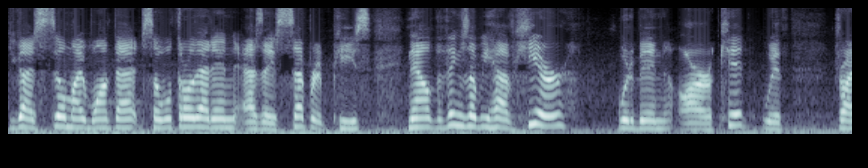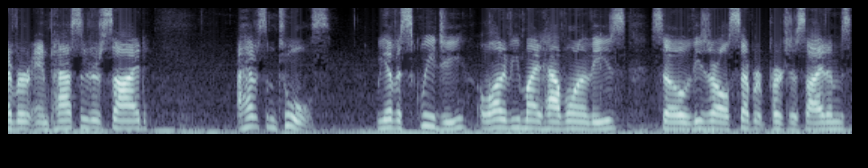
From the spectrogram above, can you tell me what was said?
You guys still might want that, so we'll throw that in as a separate piece. Now, the things that we have here would have been our kit with driver and passenger side. I have some tools. We have a squeegee. A lot of you might have one of these, so these are all separate purchase items.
